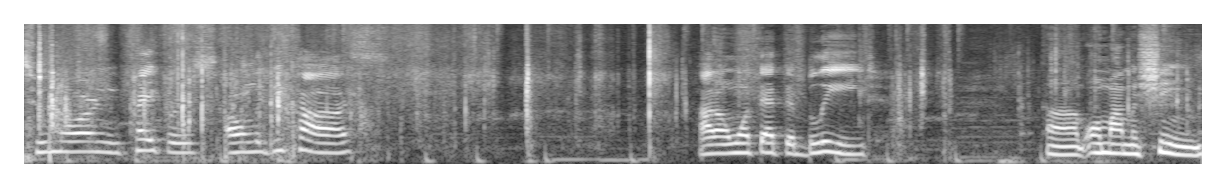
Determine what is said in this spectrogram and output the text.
two more new papers only because I don't want that to bleed um, on my machine.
